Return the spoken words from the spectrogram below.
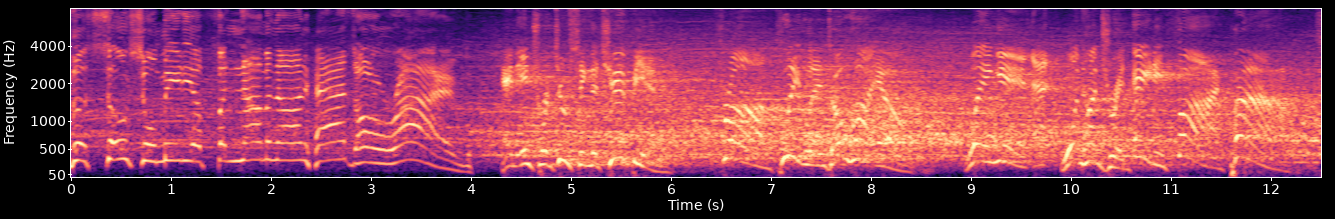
The social media phenomenon has arrived. And introducing the champion from Cleveland, Ohio, weighing in at 185 pounds.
